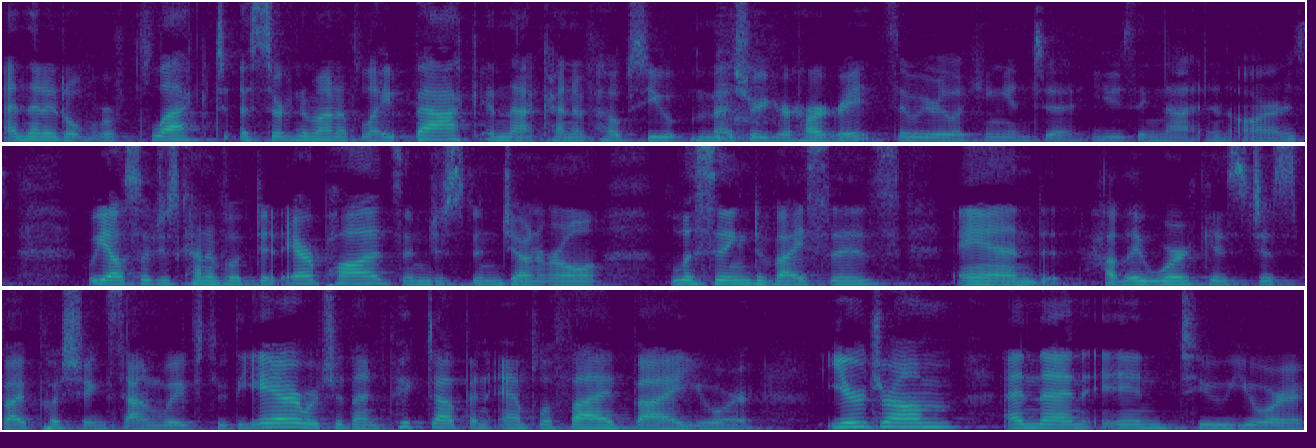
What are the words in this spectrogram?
and then it'll reflect a certain amount of light back, and that kind of helps you measure your heart rate. So we were looking into using that in ours. We also just kind of looked at AirPods and just in general listening devices, and how they work is just by pushing sound waves through the air, which are then picked up and amplified by your eardrum, and then into your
